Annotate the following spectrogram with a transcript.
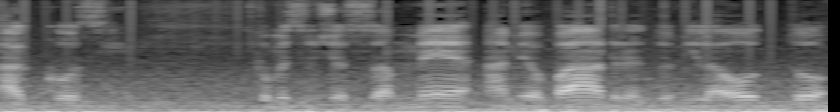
a così, come è successo a me, a mio padre nel 2008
